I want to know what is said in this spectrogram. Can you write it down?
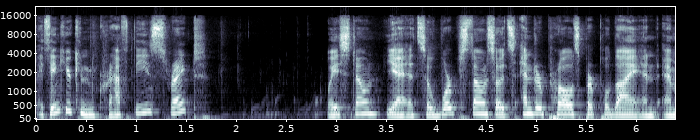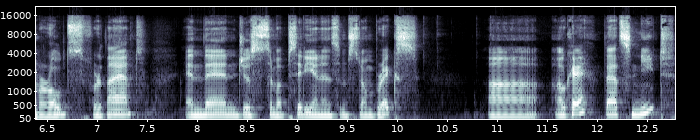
I think you can craft these, right? Waystone? Yeah, it's a warp stone, so it's ender pearls, purple dye, and emeralds for that. And then just some obsidian and some stone bricks. Uh, okay, that's neat.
